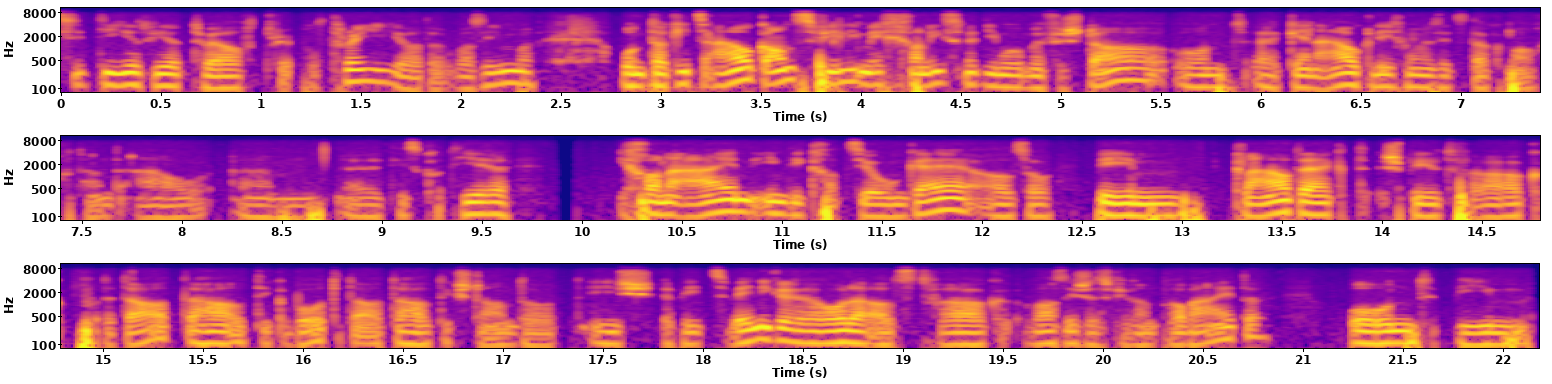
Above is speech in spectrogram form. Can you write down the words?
zitiert wird, 12333 oder was immer. Und da gibt es auch ganz viele Mechanismen, die muss man verstehen und äh, genau gleich, wie wir es jetzt da gemacht haben, auch ähm, äh, diskutieren. Ich kann eine Indikation geben, also beim Cloud Act spielt die Frage von der Datenhaltung, wo der Datenhaltungsstandort ist, ein bisschen weniger eine Rolle als die Frage, was ist es für ein Provider. Und beim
